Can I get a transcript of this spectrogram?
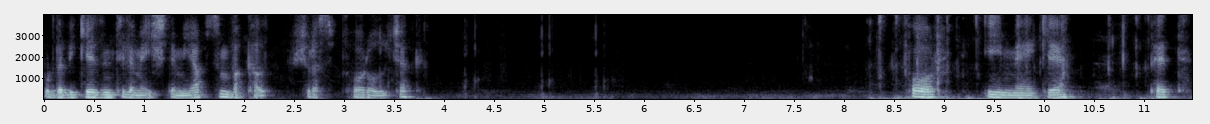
Burada bir gezintileme işlemi yapsın bakalım. Şurası for olacak. For img pet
